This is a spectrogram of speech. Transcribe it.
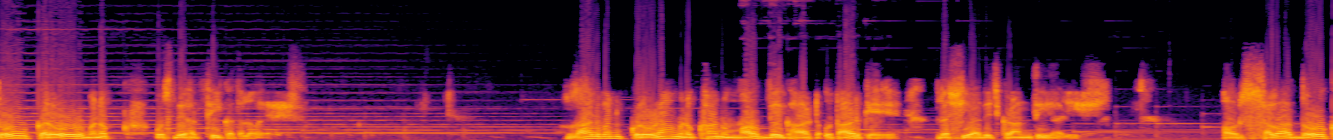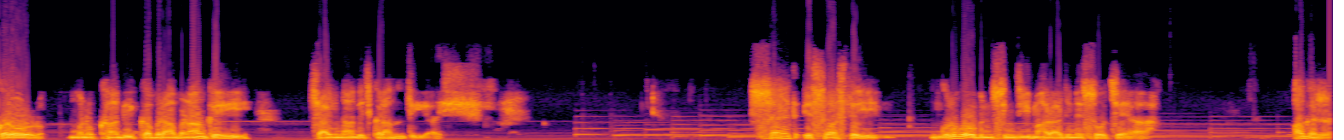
2 ਕਰੋੜ ਮਨੁੱਖ ਉਸ ਦੇ ਹੱਥੀ ਕਤਲ ਹੋਏ। ਗਾਲਬਨ ਕਰੋੜਾਂ ਮਨੁੱਖਾਂ ਨੂੰ ਮੌਤ ਦੇ ਘਾਟ ਉਤਾਰ ਕੇ ਰਸ਼ੀਆ ਵਿੱਚ ਕ੍ਰਾਂਤੀ ਆਈ ਔਰ ਸਵਾ 2 ਕਰੋੜ ਮਨੁੱਖਾਂ ਦੀ ਕਬਰਾਂ ਬਣਾ ਕੇ ਚਾਈਨਾ ਵਿੱਚ ਕ੍ਰਾਂਤੀ ਆਈ। ਸ਼ਾਇਦ ਇਸ ਵਾਸਤੇ ਗੁਰੂ ਗੋਬਿੰਦ ਸਿੰਘ ਜੀ ਮਹਾਰਾਜ ਨੇ ਸੋਚਿਆ, ਅਗਰ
